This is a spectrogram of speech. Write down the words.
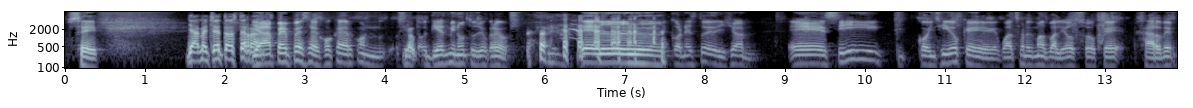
Sí. Ya me eché todo este rato. Ya Pepe se dejó caer con 10 minutos, yo creo. con esto de edición. Eh, sí, coincido que Watson es más valioso que Harden.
